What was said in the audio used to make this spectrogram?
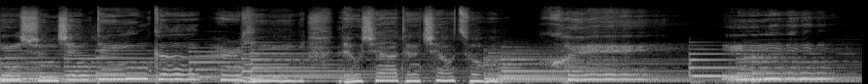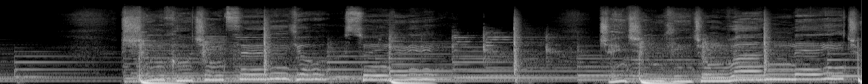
一瞬间定格而已，留下的叫做回忆。生活中自由随意，追求一种完美主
